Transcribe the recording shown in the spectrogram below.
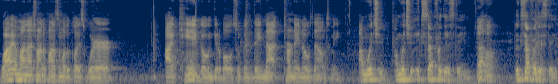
Why am I not trying to find some other place where I can go and get a bowl of soup and they not turn their nose down to me? I'm with you. I'm with you, except for this thing. Uh oh. Except for this thing.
